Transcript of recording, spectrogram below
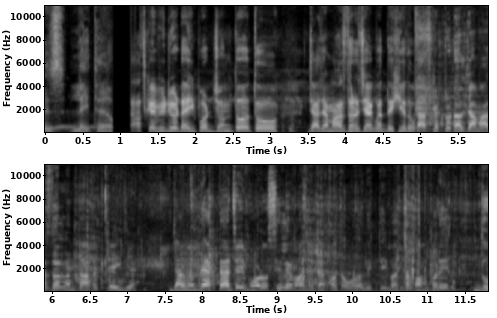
Hours later. আজকের ভিডিওটা এই পর্যন্ত তো যা যা মাছ ধরেছি একবার দেখিয়ে দেবো। আজকে টোটাল যা মাছ ধরলাম তা হচ্ছে এই যে যার মধ্যে একটা আছে এই বড় ছেলে মাছ এটা কত বড় দেখতেই পাচ্ছ কম করে দু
